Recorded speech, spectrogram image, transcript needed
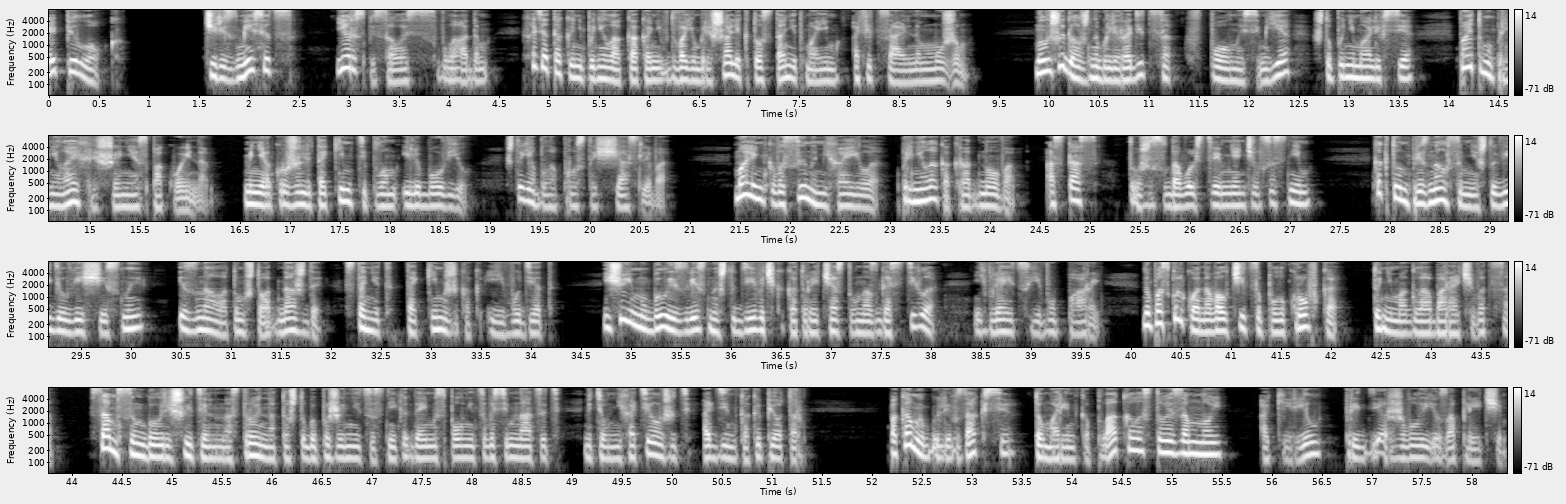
Эпилог. Через месяц я расписалась с Владом, хотя так и не поняла, как они вдвоем решали, кто станет моим официальным мужем. Малыши должны были родиться в полной семье, что понимали все, поэтому приняла их решение спокойно. Меня окружили таким теплом и любовью, что я была просто счастлива. Маленького сына Михаила приняла как родного, а Стас тоже с удовольствием нянчился с ним. Как-то он признался мне, что видел вещи и сны и знал о том, что однажды станет таким же, как и его дед. Еще ему было известно, что девочка, которая часто у нас гостила, является его парой. Но поскольку она волчица-полукровка, то не могла оборачиваться. Сам сын был решительно настроен на то, чтобы пожениться с ней, когда им исполнится восемнадцать, ведь он не хотел жить один, как и Петр. Пока мы были в ЗАГСе, то Маринка плакала, стоя за мной, а Кирилл придерживал ее за плечи.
